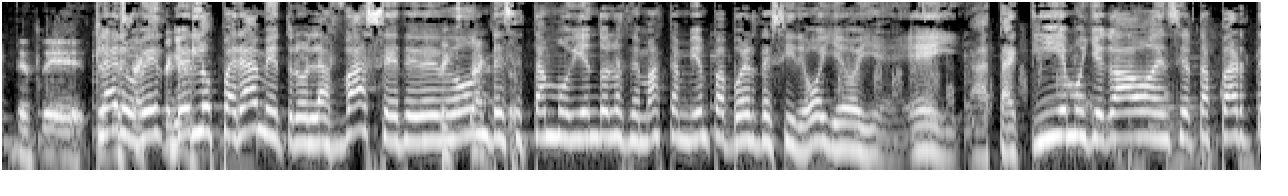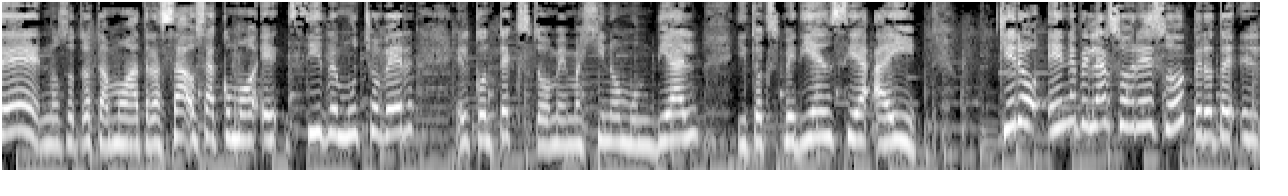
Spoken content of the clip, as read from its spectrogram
desde Claro, desde ver, ver los parámetros, las bases de, de dónde se están moviendo los demás también para poder decir, oye, oye, hey, hasta aquí hemos llegado en ciertas partes, nosotros estamos atrasados. O sea, como eh, sirve mucho ver el contexto, me imagino, mundial y tu experiencia ahí. Quiero N pelar sobre eso, pero te-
